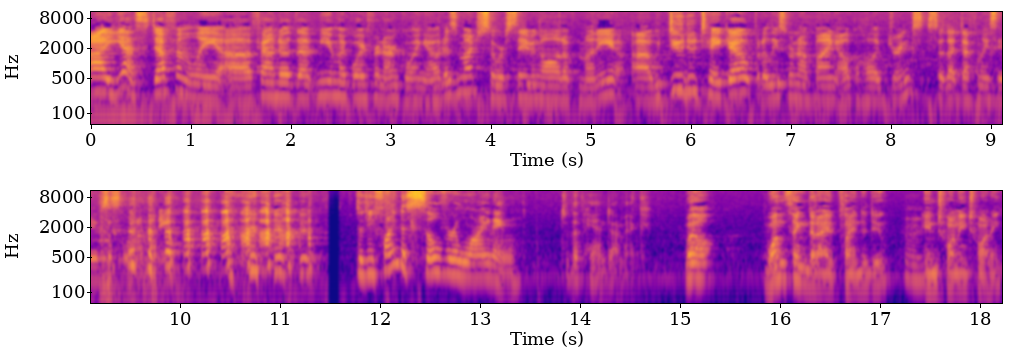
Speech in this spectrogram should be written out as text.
Uh, yes, definitely. Uh, found out that me and my boyfriend aren't going out as much, so we're saving a lot of money. Uh, we do do takeout, but at least we're not buying alcoholic drinks, so that definitely saves us a lot of money. Did you find a silver lining to the pandemic? Well, one thing that I had planned to do mm. in 2020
